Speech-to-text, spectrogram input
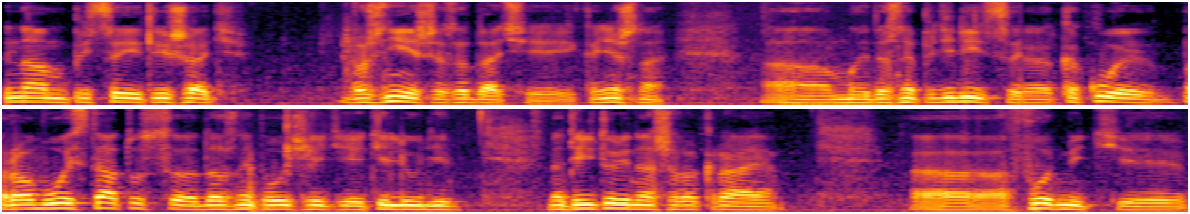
Нам предстоит решать важнейшие задачи. И, конечно, а, мы должны определиться, какой правовой статус должны получить эти люди на территории нашего края. А, Оформить, э,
